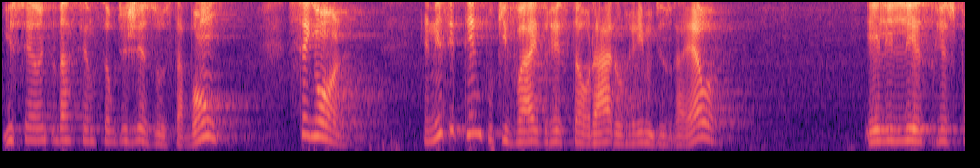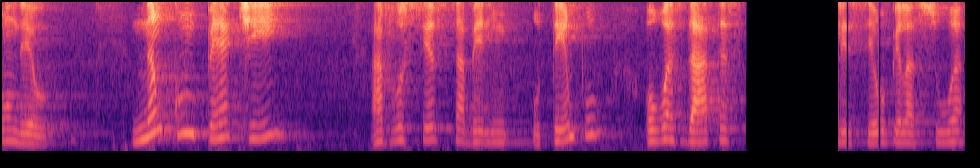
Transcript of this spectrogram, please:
Isso é antes da ascensão de Jesus, tá bom? Senhor, é nesse tempo que vais restaurar o reino de Israel? Ele lhes respondeu: Não compete a vocês saberem o tempo ou as datas que estabeleceu pela sua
